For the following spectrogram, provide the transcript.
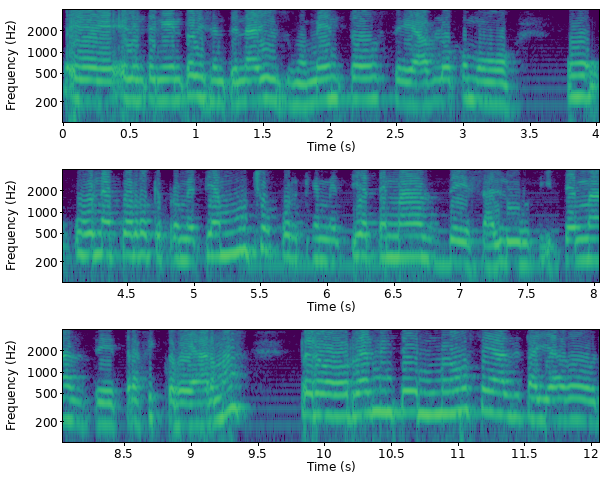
Eh, el entendimiento bicentenario en su momento, se habló como un, acuerdo que prometía mucho porque metía temas de salud y temas de tráfico de armas, pero realmente no se ha detallado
